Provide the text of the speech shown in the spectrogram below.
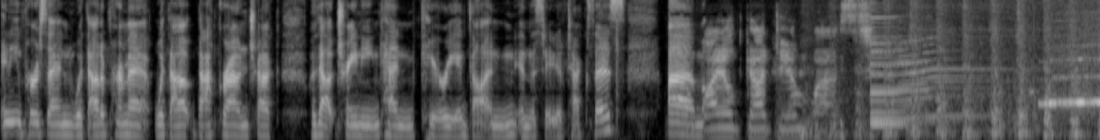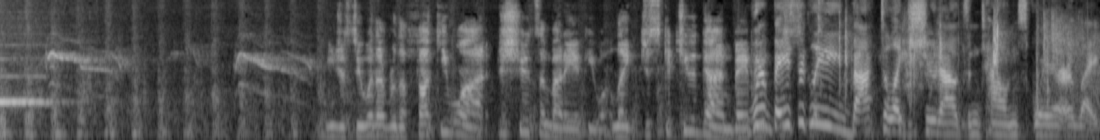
any person without a permit, without background check, without training can carry a gun in the state of Texas. Um, wild goddamn west. You just do whatever the fuck you want. Just shoot somebody if you want. Like, just get you a gun, baby. We're basically back to like shootouts in town square. Like,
